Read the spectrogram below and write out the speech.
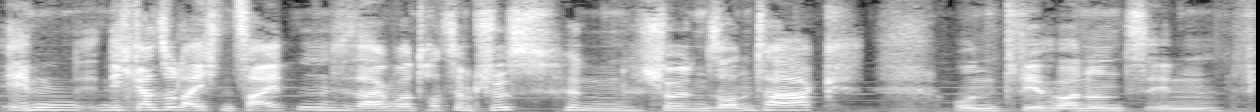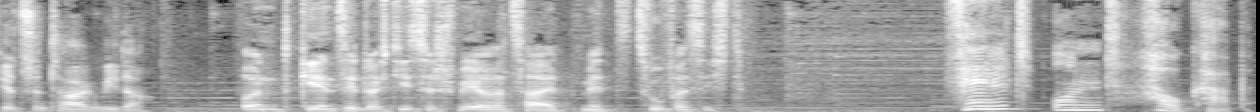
In nicht ganz so leichten Zeiten sagen wir trotzdem Tschüss, einen schönen Sonntag und wir hören uns in 14 Tagen wieder. Und gehen Sie durch diese schwere Zeit mit Zuversicht. Feld und Haukap,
